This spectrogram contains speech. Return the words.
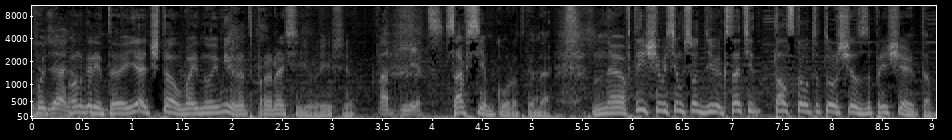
Вуди Аллен. Он говорит, «Э, я читал «Войну и мир», это про Россию, и все. Подлец. Совсем коротко, да. В 1809... Кстати, Толстого-то тоже сейчас запрещают там.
